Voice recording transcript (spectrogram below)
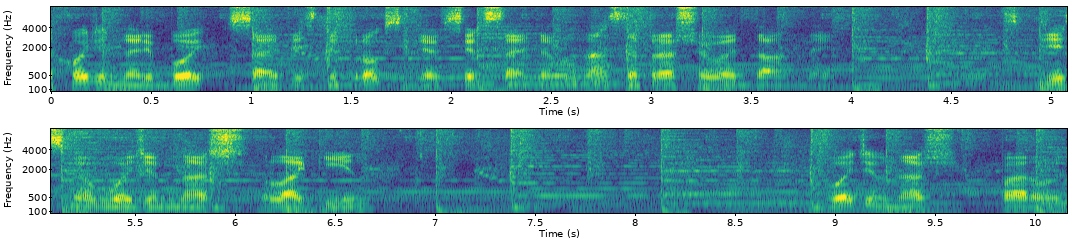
Заходим на любой сайт, если прокси для всех сайтов. У нас запрашивает данные. Здесь мы вводим наш логин, вводим наш пароль.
